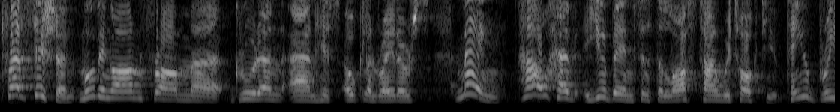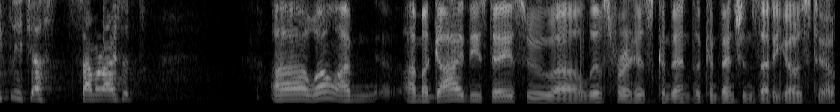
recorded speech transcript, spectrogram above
Transition. Moving on from uh, Gruden and his Oakland Raiders. Ming, how have you been since the last time we talked to you? Can you briefly just summarize it? Uh, well, I'm I'm a guy these days who uh, lives for his conven- the conventions that he goes to,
